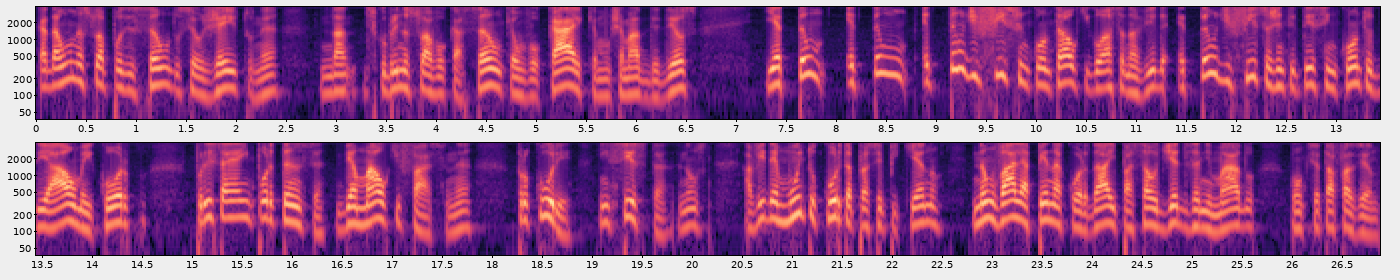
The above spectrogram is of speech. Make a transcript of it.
cada um na sua posição, do seu jeito, né? Na, descobrindo a sua vocação, que é um vocário, que é um chamado de Deus. E é tão, é tão, é tão difícil encontrar o que gosta na vida, é tão difícil a gente ter esse encontro de alma e corpo. Por isso é a importância de amar o que faz, né? Procure, insista. Não, a vida é muito curta para ser pequeno. Não vale a pena acordar e passar o dia desanimado com o que você está fazendo.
